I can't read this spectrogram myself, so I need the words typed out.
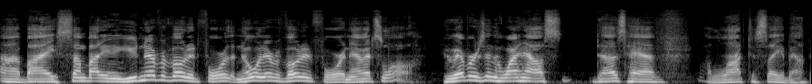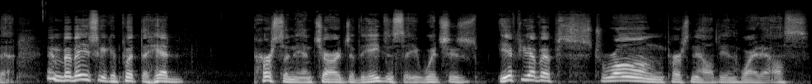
uh, by somebody you never voted for, that no one ever voted for, and now it's law. Whoever's in the White House does have a lot to say about that. And but basically can put the head person in charge of the agency, which is if you have a strong personality in the White House,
